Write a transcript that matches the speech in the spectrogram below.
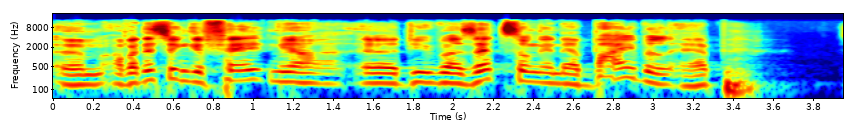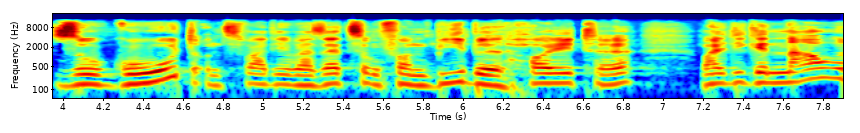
Ähm, aber deswegen gefällt mir äh, die Übersetzung in der Bible-App so gut, und zwar die Übersetzung von Bibel heute, weil die genau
